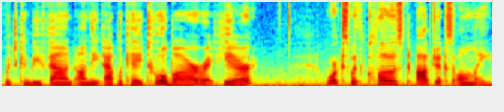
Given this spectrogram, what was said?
which can be found on the applique toolbar right here, works with closed objects only.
